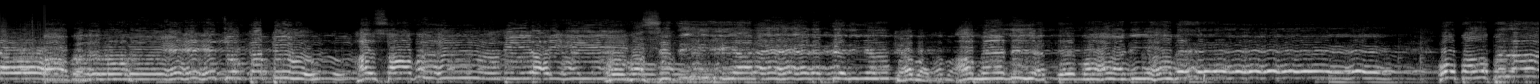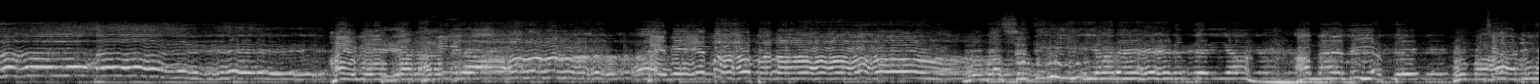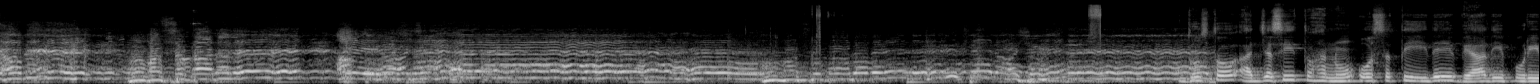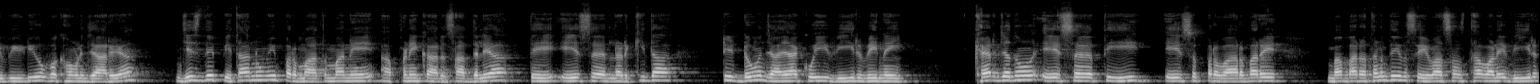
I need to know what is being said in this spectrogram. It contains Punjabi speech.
रा चुक ही आई बस दरिया मत मारियांव बाब हाई वे जरिया हाई वे बापरा उ बसि रैर दरिया ਵੇ ਦਰਨੀਆ ਹੈ ਵੇ ਵਸਦਾ ਰਵੇ ਆਪਣਾ ਸ਼ਹਿਰ ਵਸਦਾ ਰਵੇ ਤੇਰਾ ਸ਼ਹਿਰ। ਦੋਸਤੋ, ਅੱਜ ਅਸੀਂ ਤੁਹਾਨੂੰ ਉਸ ਧੀ ਦੇ ਵਿਆਹ ਦੀ ਪੂਰੀ ਵੀਡੀਓ ਵਿਖਾਉਣ ਜਾ ਰਹੇ ਹਾਂ, ਜਿਸ ਦੇ ਪਿਤਾ ਨੂੰ ਵੀ ਪਰਮਾਤਮਾ ਨੇ ਆਪਣੇ ਘਰ ਸੱਦ ਲਿਆ ਤੇ ਇਸ ਲੜਕੀ ਦਾ ਢਿੱਡੋਂ ਜਾਇਆ ਕੋਈ ਵੀਰ ਵੀ ਨਹੀਂ। ਖੈਰ, ਜਦੋਂ ਇਸ ਧੀ, ਇਸ ਪਰਿਵਾਰ ਬਾਰੇ ਬਾਬਾ ਰਤਨਦੇਵ ਸੇਵਾ ਸੰਸਥਾ ਵਾਲੇ ਵੀਰ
